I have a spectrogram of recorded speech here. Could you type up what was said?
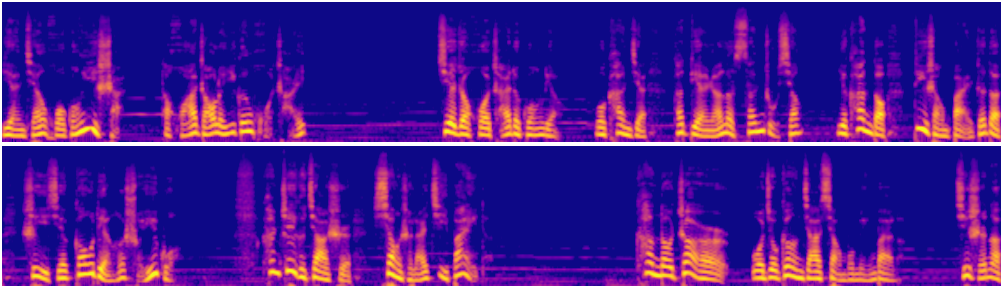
眼前火光一闪，他划着了一根火柴。借着火柴的光亮，我看见他点燃了三炷香，也看到地上摆着的是一些糕点和水果。看这个架势，像是来祭拜的。看到这儿，我就更加想不明白了。其实呢，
